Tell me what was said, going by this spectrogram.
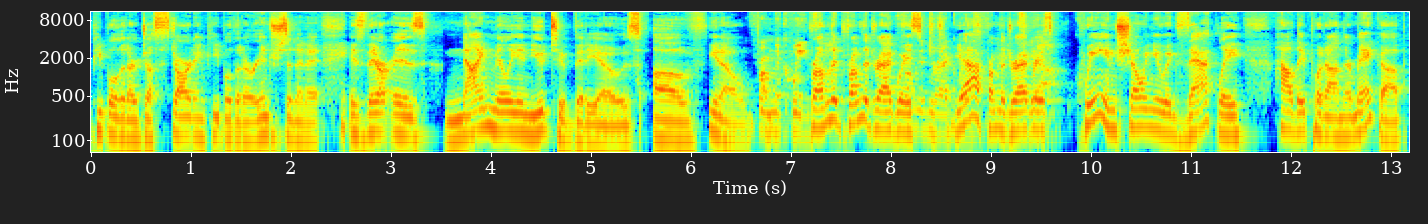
people that are just starting, people that are interested in it, is there is nine million YouTube videos of you know From the queens. from the from the drag race, the Drag yeah, Race from the drag race yeah. Queens showing you exactly how they put on their makeup,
